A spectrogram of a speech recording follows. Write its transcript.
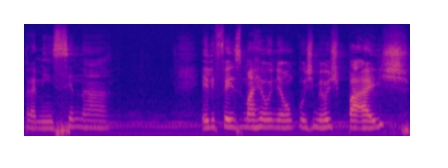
para me ensinar. Ele fez uma reunião com os meus pais,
